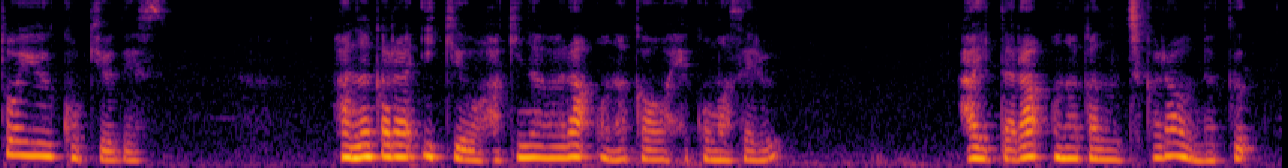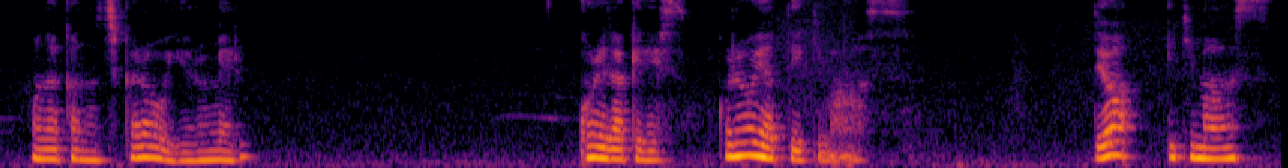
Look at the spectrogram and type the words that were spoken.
という呼吸です。鼻から息を吐きながらお腹をへこませる。吐いたらお腹の力を抜く。お腹の力を緩める。これだけです。これをやっていきます。ではいきます。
